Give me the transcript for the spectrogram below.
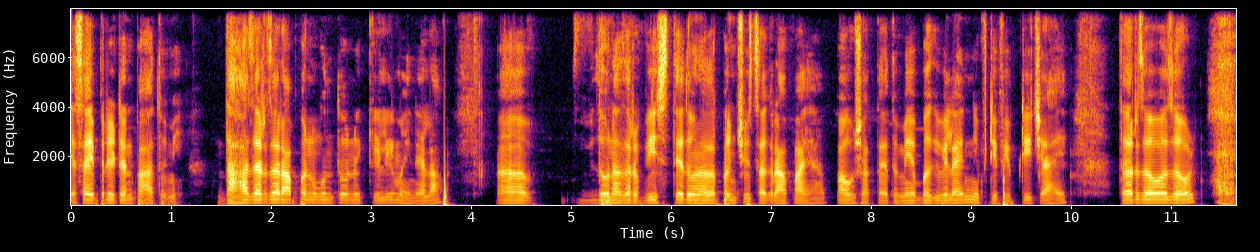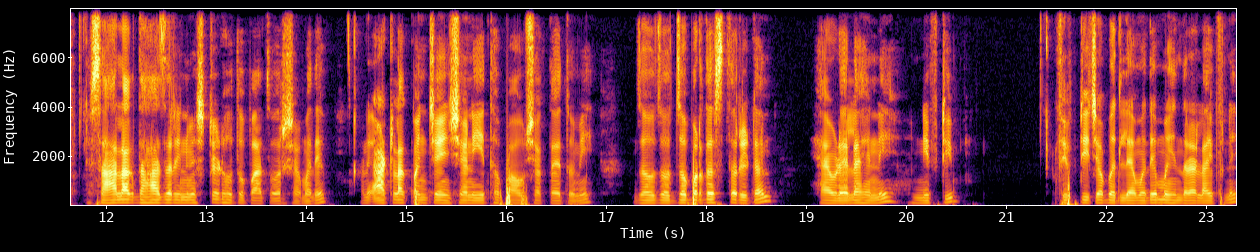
एस आय पी रिटर्न पहा तुम्ही. दहा हजार जर आपण गुंतवणूक केली महिन्याला दोन हजार वीस ते दोन हजार पंचवीसचा ग्राफ आहे हा. पाहू शकताय तुम्ही. हे बघविला आहे निफ्टी फिफ्टीचे आहे. तर जवळजवळ सहा लाख दहा हजार इन्व्हेस्टेड होतो पाच वर्षामध्ये आणि आठ लाख पंच्याऐंशी आणि इथं पाहू शकताय तुम्ही. जवळजवळ जबरदस्त रिटर्न ह्या वेळेला ह्यांनी निफ्टी फिफ्टीच्या बदल्यामध्ये महिंद्रा लाईफने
